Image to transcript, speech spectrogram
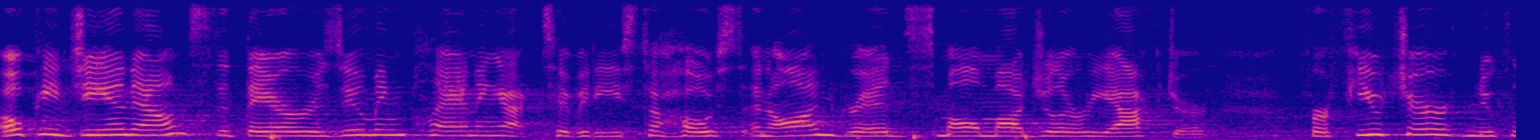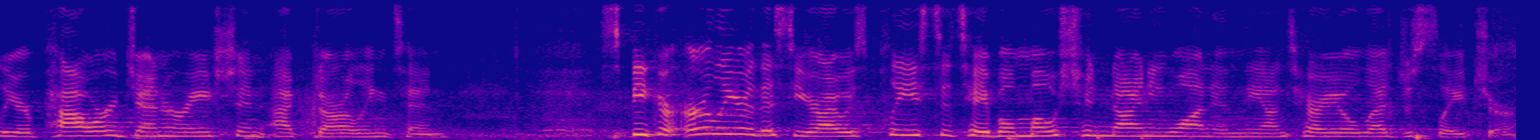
OPG announced that they are resuming planning activities to host an on-grid small modular reactor for future nuclear power generation at Darlington. Speaker, earlier this year, I was pleased to table Motion 91 in the Ontario Legislature,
